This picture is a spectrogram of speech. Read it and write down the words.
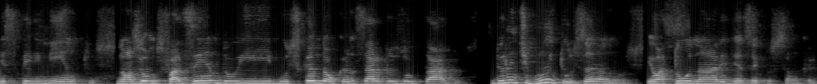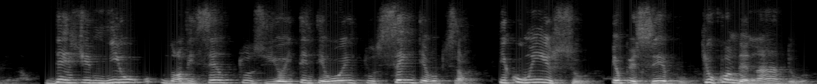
experimentos. Nós vamos fazendo e buscando alcançar resultados. Durante muitos anos, eu atuo na área de execução criminal desde 1988 sem interrupção. E com isso, eu percebo que o condenado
